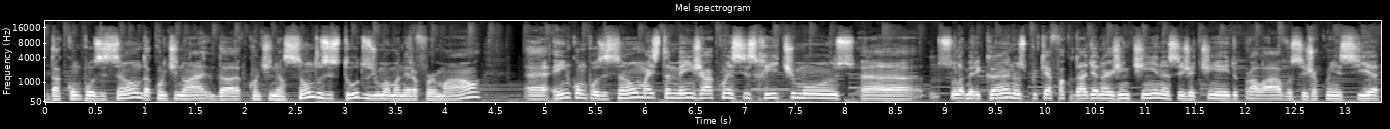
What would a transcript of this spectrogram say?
da composição, da, continuar, da continuação dos estudos de uma maneira formal é, em composição, mas também já com esses ritmos uh, sul-americanos, porque a faculdade é na Argentina, você já tinha ido para lá, você já conhecia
